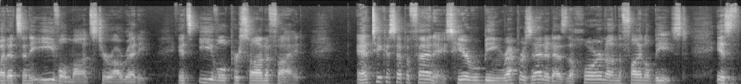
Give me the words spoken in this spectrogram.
but it's an evil monster already. It's evil personified. Antiochus Epiphanes, here being represented as the horn on the final beast, is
